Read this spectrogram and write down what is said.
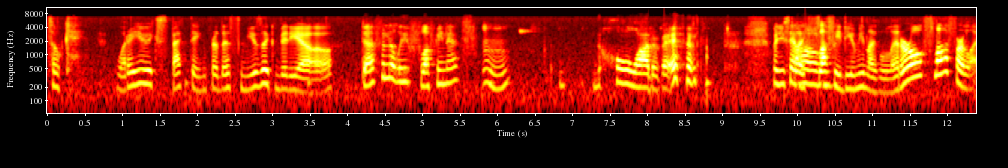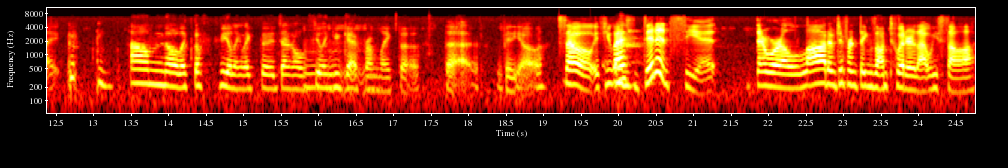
It's okay. What are you expecting for this music video? Definitely fluffiness. Mm. The whole lot of it. When you say like Um, fluffy, do you mean like literal fluff or like? um, no, like the feeling, like the general Mm, feeling you get from mm. like the the video. So, if you guys didn't see it, there were a lot of different things on Twitter that we saw.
